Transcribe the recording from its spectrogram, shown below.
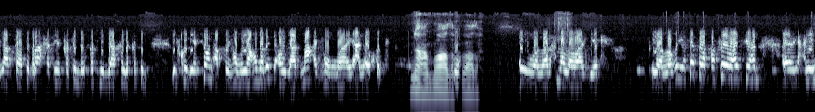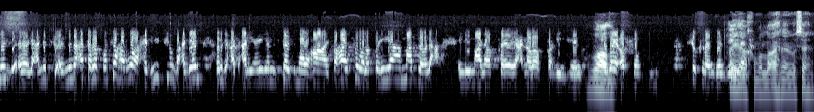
لابسات براحتي قسم بالقسم الداخلي قسم بالكلية شلون أعطيهم اياهم بس أولاد ما عندهم يعني أخت. نعم واضح واضح. إي والله رحم الله والديك. يلا وهي فترة قصيرة هسه آه، يعني نز... آه، يعني نزعت ربع شهر واحد هيك وبعدين رجعت عليها هي ملتزمه وهاي فهاي الصور اللي ما لا اللي ما لابسة يعني رابطة بيهن. واضح. ما يعرفون. شكرا جزيلا. حياكم الله. أهلا وسهلا.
